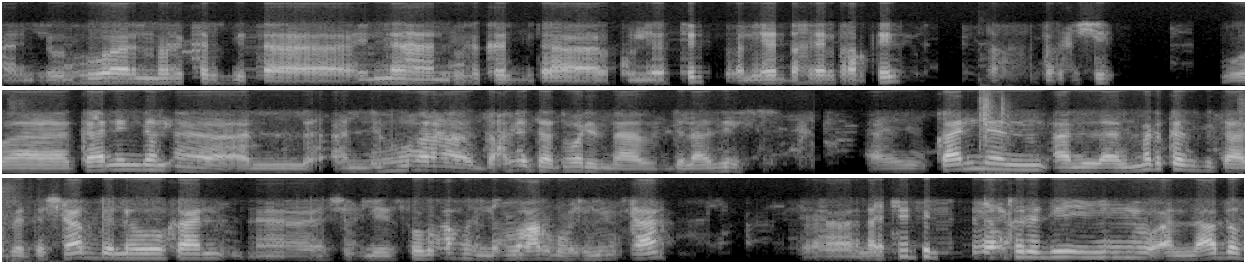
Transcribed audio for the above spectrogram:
اللي هو المركز بتاع عندنا المركز بتاع كلية الطب اللي هي الطب الرشيد وكان عندنا ال- اللي هو ضحيه بن عبد العزيز. وكان ال- المركز بتاع بيت الشاب اللي هو كان آه، شكل استضافه اللي هو 24 ساعة. آه، لكن في الاخيره دي إنه العدد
